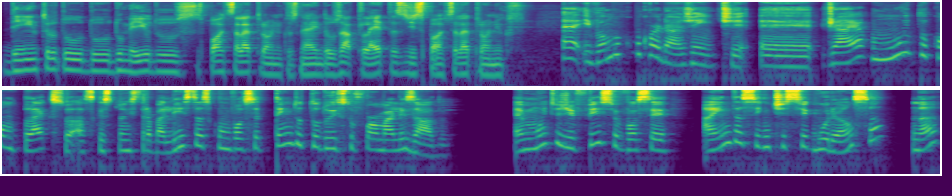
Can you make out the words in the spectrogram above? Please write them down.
dentro do, do, do meio dos esportes eletrônicos, né? Dos atletas de esportes eletrônicos. É, e vamos concordar, gente. É, já é muito complexo as questões trabalhistas com você tendo tudo isso formalizado. É muito difícil você ainda sentir segurança, né?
